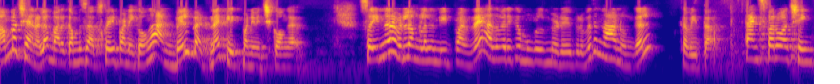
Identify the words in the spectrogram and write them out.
நம்ம சேனலை மறக்காம சப்ஸ்கிரைப் பண்ணிக்கோங்க. அண்ட் பெல் பட்டனை கிளிக் பண்ணி வச்சுக்கோங்க. ஸோ இன்னொரு வீடியோ உங்களை மீட் பண்றேன். அது வரைக்கும் உங்களுக்கு நான் உங்கள் கவிதா. தேங்க்ஸ் ஃபார் வாட்சிங்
